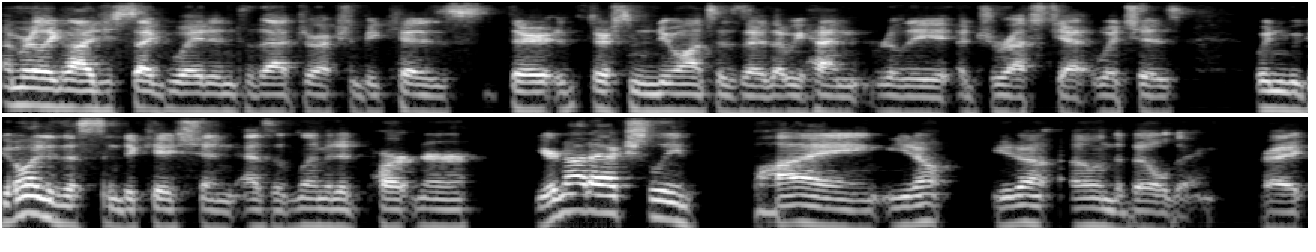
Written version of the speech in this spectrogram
I'm really glad you segued into that direction because there there's some nuances there that we hadn't really addressed yet, which is when we go into this syndication as a limited partner, you're not actually buying. You don't you don't own the building, right?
